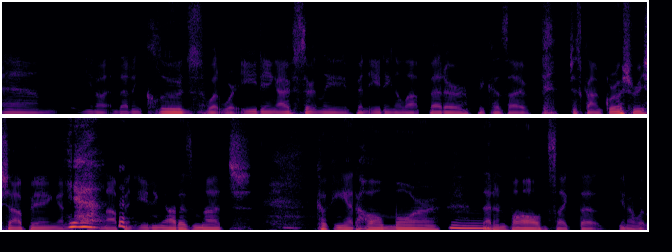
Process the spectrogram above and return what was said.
And you know that includes what we're eating. I've certainly been eating a lot better because I've just gone grocery shopping and yeah. not been eating out as much, cooking at home more. Mm. That involves like the you know like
